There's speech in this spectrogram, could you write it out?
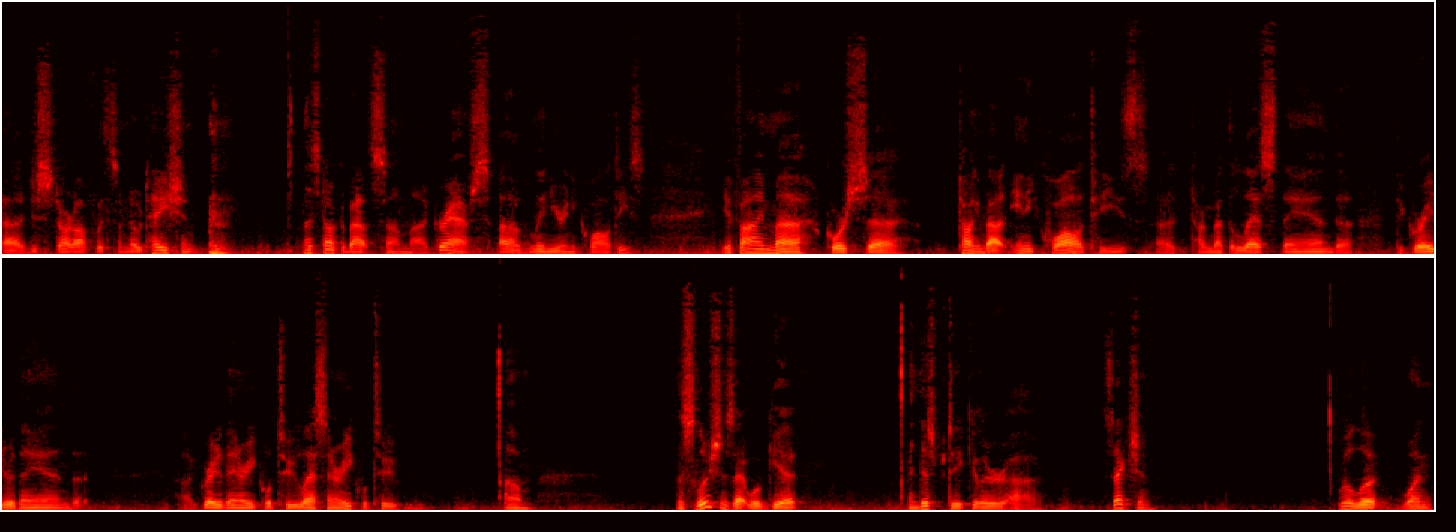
uh, just start off with some notation. Let's talk about some uh, graphs of linear inequalities. If I'm, uh, of course, uh, talking about inequalities, uh, talking about the less than, the, the greater than, the greater than or equal to, less than or equal to, um, the solutions that we'll get in this particular uh, section we'll look one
